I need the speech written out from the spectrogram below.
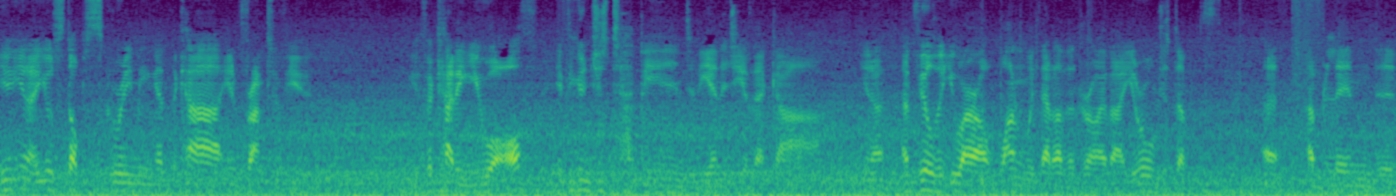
You, you know, you'll stop screaming at the car in front of you for cutting you off if you can just tap into the energy of that car you know, and feel that you are at one with that other driver. You're all just a, a, a blended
